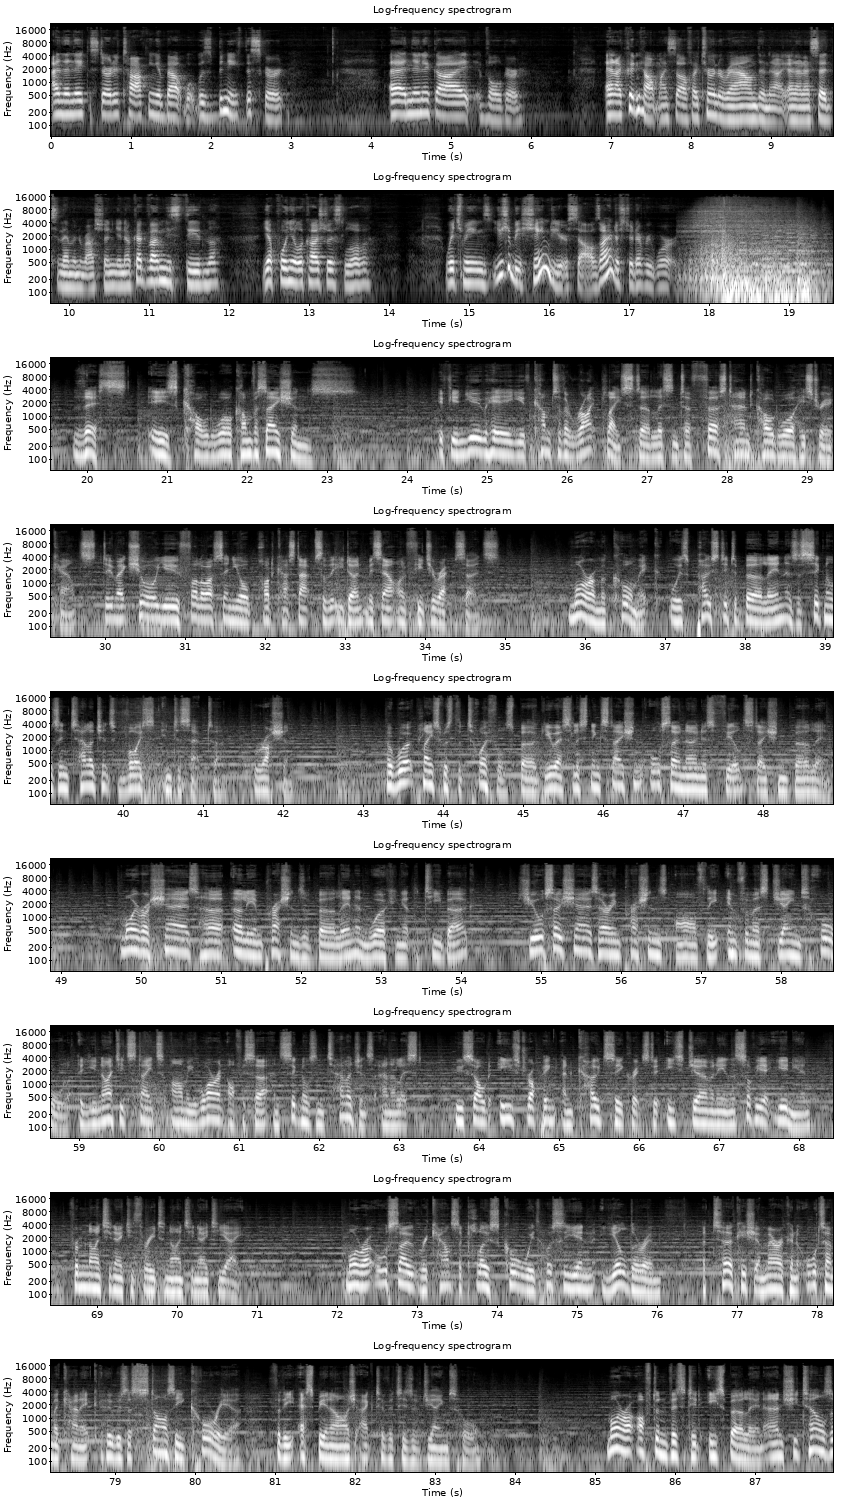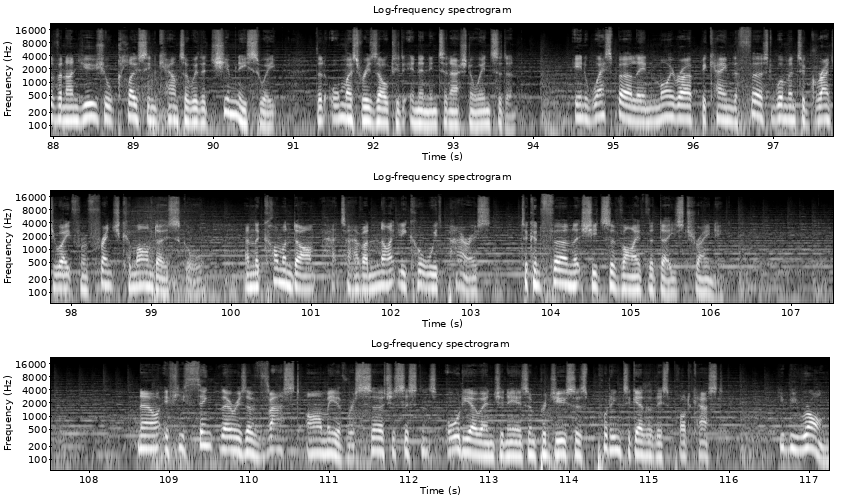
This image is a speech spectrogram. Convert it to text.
And then they started talking about what was beneath the skirt. And then it got vulgar. And I couldn't help myself. I turned around and I, and I said to them in Russian, you know, как вам не стыдно? Я поняла каждое слово. Which means, you should be ashamed of yourselves. I understood every word. This is Cold War Conversations. If you're new here, you've come to the right place to listen to first hand Cold War history accounts. Do make sure you follow us in your podcast app so that you don't miss out on future episodes. Maura McCormick was posted to Berlin as a signals intelligence voice interceptor, Russian. Her workplace was the Teufelsberg US listening station, also known as Field Station Berlin. Maura shares her early impressions of Berlin and working at the T-Berg. She also shares her impressions of the infamous James Hall, a United States Army warrant officer and signals intelligence analyst who sold eavesdropping and code secrets to East Germany and the Soviet Union from 1983 to 1988. Maura also recounts a close call with Hüseyin Yildirim, a Turkish American auto mechanic who was a Stasi courier for the espionage activities of James Hall. Maura often visited East Berlin and she tells of an unusual close encounter with a chimney sweep that almost resulted in an international incident. In West Berlin, Maura became the first woman to graduate from French commando school, and the commandant had to have a nightly call with Paris to confirm that she'd survived the day's training. Now, if you think there is a vast army of research assistants, audio engineers, and producers putting together this podcast, you'd be wrong.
